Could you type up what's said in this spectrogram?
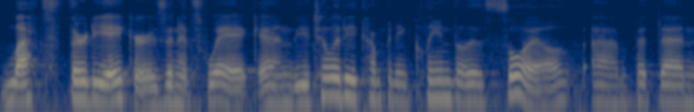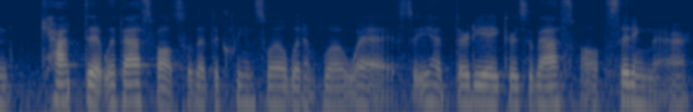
left 30 acres in its wake, and the utility company cleaned the soil, um, but then capped it with asphalt so that the clean soil wouldn't blow away. So you had 30 acres of asphalt sitting there,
